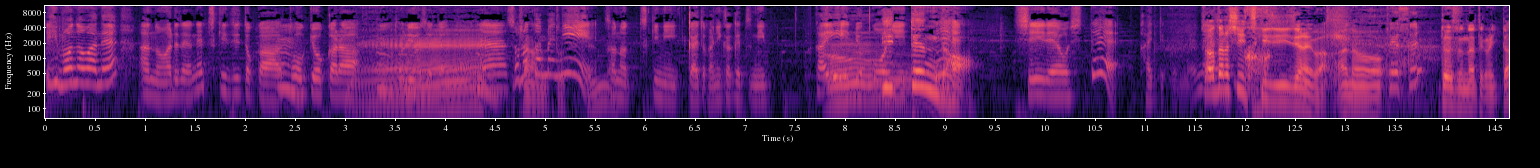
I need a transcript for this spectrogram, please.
で干物はねあのあれだよね。築地とか東京から取り寄せてんだよね。そのためにその月に1回とか2ヶ月に1回旅行に行ってんだ。仕入れをして帰ってくるんだよね。新しい築地じゃないわ。あの豊洲？豊洲になってから行った？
